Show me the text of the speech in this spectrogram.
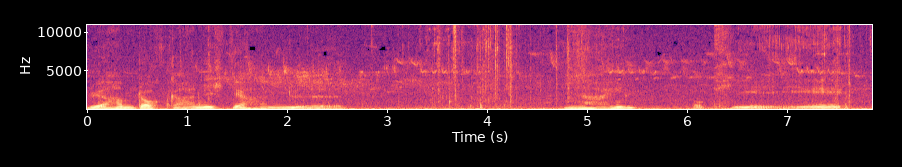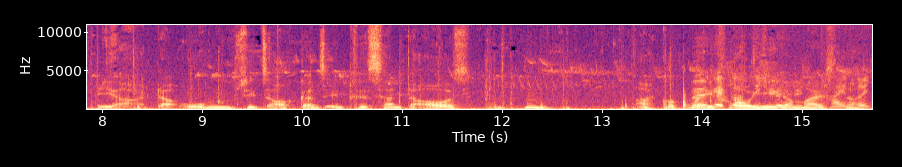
Wir haben doch gar nicht gehandelt. Nein. Okay. Ja, da oben sieht es auch ganz interessant aus. Ach, guck mal, die Möge Frau Gott dich behüten, Jägermeister. Heinrich.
